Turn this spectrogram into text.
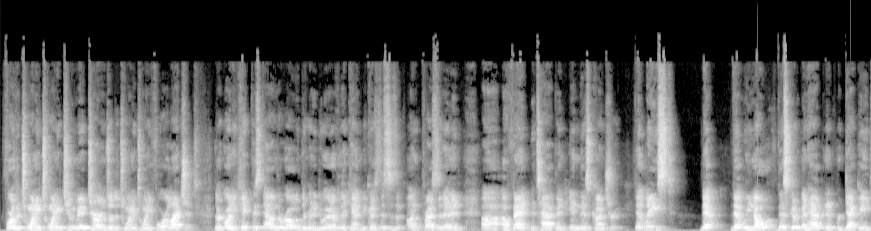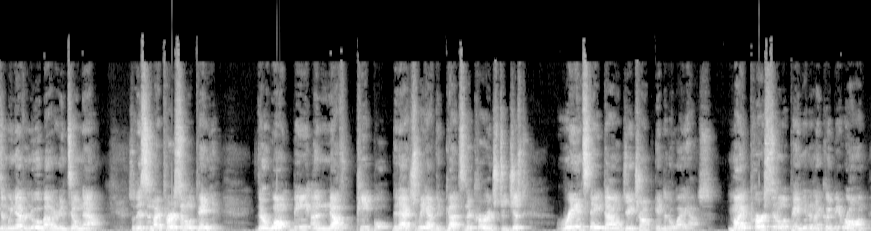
for the 2022 midterms or the 2024 elections. They're going to kick this down the road. They're going to do whatever they can because this is an unprecedented uh, event that's happened in this country. At least that that we know of. This could have been happening for decades and we never knew about it until now. So this is my personal opinion. There won't be enough people that actually have the guts and the courage to just reinstate Donald J. Trump into the White House. My personal opinion, and I could be wrong,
